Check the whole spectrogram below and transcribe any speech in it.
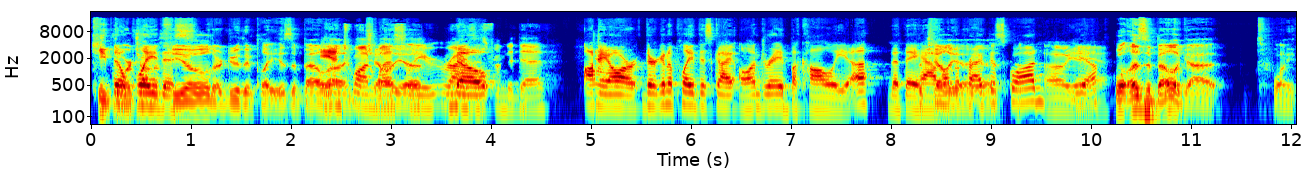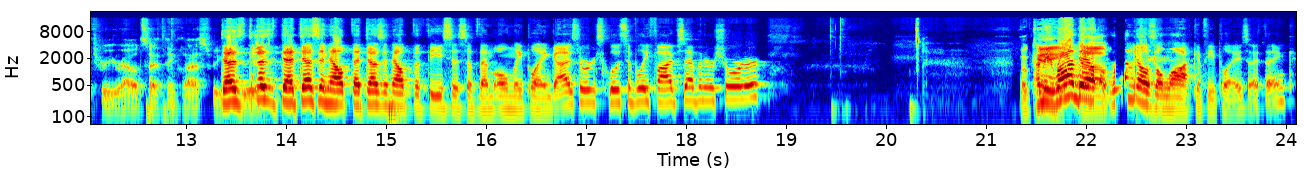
keep Dortch on the this. field or do they play Isabella Antoine Wesley rises no. from the dead? IR. They're gonna play this guy Andre Baccellia that they have on the practice yeah. squad. Oh yeah, yeah. Well, Isabella got 23 routes, I think, last week. Does, does that doesn't help? That doesn't help the thesis of them only playing guys who are exclusively five seven or shorter. Okay. I mean, Rondale uh, Rondale's a lock if he plays. I think.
